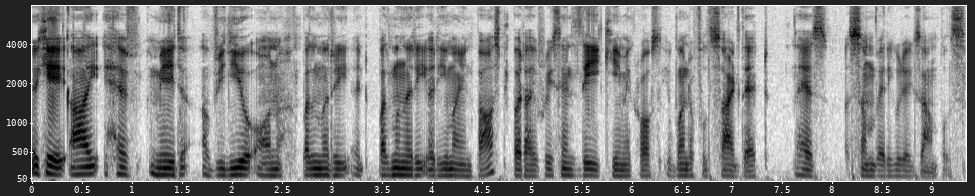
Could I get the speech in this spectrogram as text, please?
Okay, I have made a video on pulmonary pulmonary edema in past, but I recently came across a wonderful site that has some very good examples.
